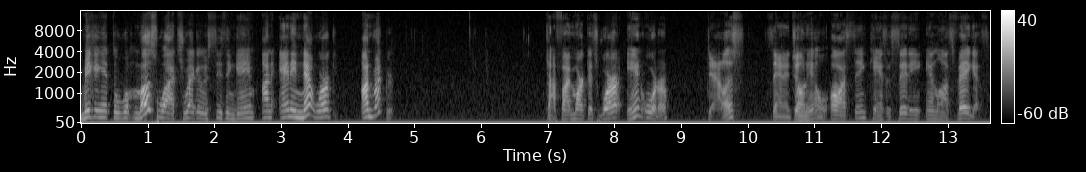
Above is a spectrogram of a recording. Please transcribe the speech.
making it the most watched regular season game on any network on record. Top five markets were, in order, Dallas, San Antonio, Austin, Kansas City, and Las Vegas.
